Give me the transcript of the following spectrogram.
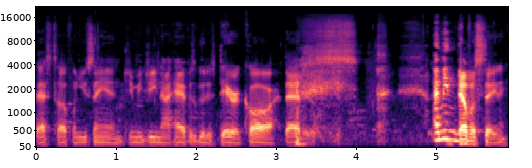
That's tough when you're saying Jimmy G not half as good as Derek Carr. That is I mean, devastating.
